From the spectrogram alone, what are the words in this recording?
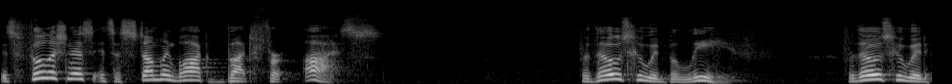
It's foolishness, it's a stumbling block, but for us, for those who would believe, for those who would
